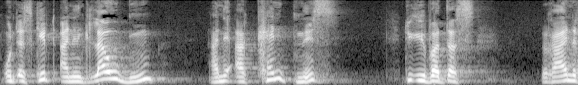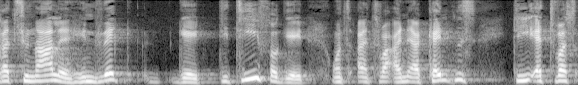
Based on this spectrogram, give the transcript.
Und es gibt einen Glauben, eine Erkenntnis, die über das rein Rationale hinweg geht, die tiefer geht. Und zwar eine Erkenntnis, die etwas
